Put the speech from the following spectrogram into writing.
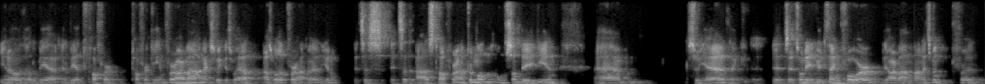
You know, it'll be a it'll be a tougher tougher game for Armagh next week as well, as well for uh, you know it's as it's as tough for Antrim on, on Sunday again. Um, so yeah, like it's it's only a good thing for the Armagh management for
